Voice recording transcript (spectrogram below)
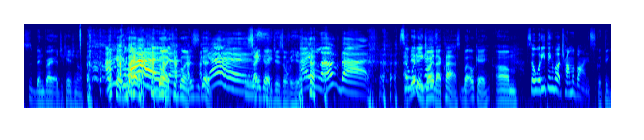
this has been very educational. I'm okay, glad. go ahead. Keep going. Keep going. This is good. Yes. Psych- Psych pages over here. I love that. So I what did you enjoy guys, that class, but okay. Um. So what do you think about trauma bonds? Good thing,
